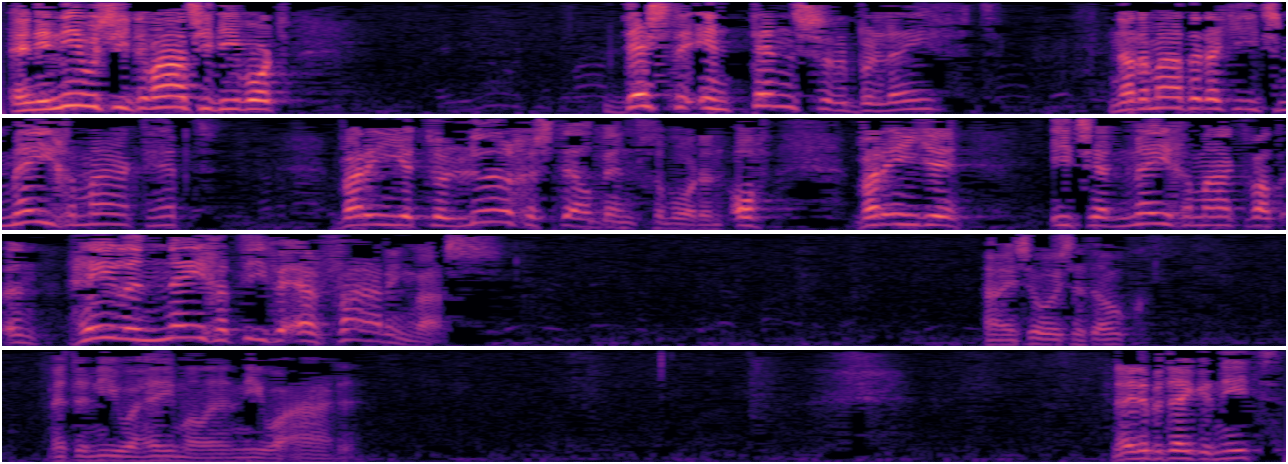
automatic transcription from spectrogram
En die nieuwe situatie die wordt des te intenser beleefd. Naar de mate dat je iets meegemaakt hebt waarin je teleurgesteld bent geworden. Of waarin je iets hebt meegemaakt wat een hele negatieve ervaring was. Nou, en zo is het ook met een nieuwe hemel en een nieuwe aarde. Nee, dat betekent niet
